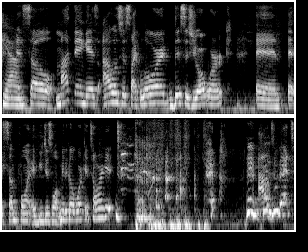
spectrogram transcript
Yeah. And so my thing is, I was just like, Lord, this is your work. And at some point, if you just want me to go work at Target, I'll do that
